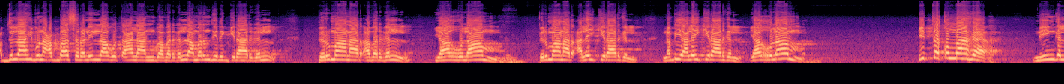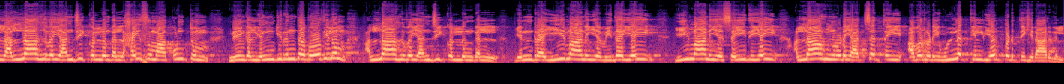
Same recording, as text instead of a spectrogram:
அப்துல்லாஹிபுன் அப்பாஸ் ரலில்லாஹு தாலா அன்பு அவர்கள் அமர்ந்திருக்கிறார்கள். பெருமானார் அவர்கள் யா குலாம் பெருமானார் அழைக்கிறார்கள் நபி அழைக்கிறார்கள் யா குலாம் இத்தக்குள்ளாக நீங்கள் அல்லாஹுவை அஞ்சிக் கொள்ளுங்கள் ஹைசுமா குண்டும் நீங்கள் எங்கிருந்த போதிலும் அல்லாஹுவை அஞ்சிக் கொள்ளுங்கள் என்ற ஈமானிய விதையை ஈமானிய செய்தியை அல்லாஹுடைய அச்சத்தை அவர்களுடைய உள்ளத்தில் ஏற்படுத்துகிறார்கள்.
